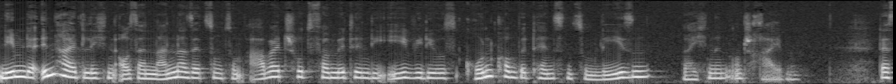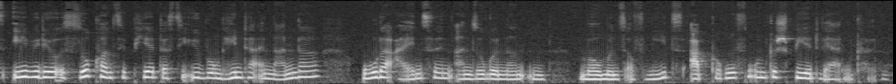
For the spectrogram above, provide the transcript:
Neben der inhaltlichen Auseinandersetzung zum Arbeitsschutz vermitteln die E-Videos Grundkompetenzen zum Lesen, Rechnen und Schreiben. Das E-Video ist so konzipiert, dass die Übungen hintereinander oder einzeln an sogenannten Moments of Needs abgerufen und gespielt werden können.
